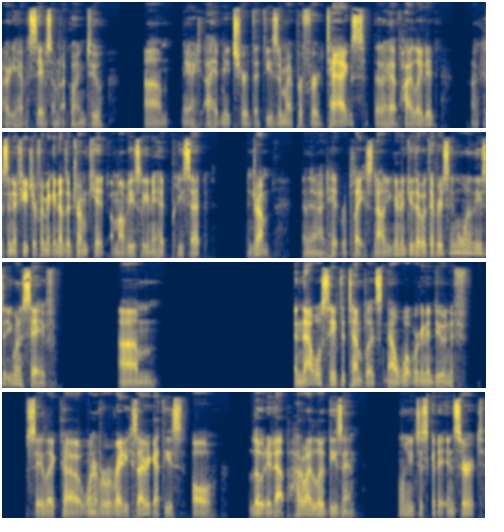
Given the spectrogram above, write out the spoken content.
I already have it saved, so I'm not going to. Um, I, I had made sure that these are my preferred tags that I have highlighted. Because in the future, if I make another drum kit, I'm obviously going to hit preset and drum, and then I'd hit replace. Now you're going to do that with every single one of these that you want to save. Um, and that will save the templates. Now, what we're going to do in the, f- say like uh, whenever we're ready, because I already got these all loaded up. How do I load these in? Well, you just go to insert,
